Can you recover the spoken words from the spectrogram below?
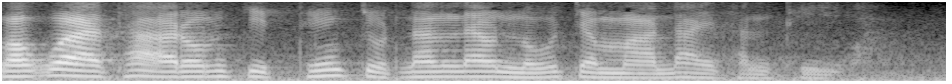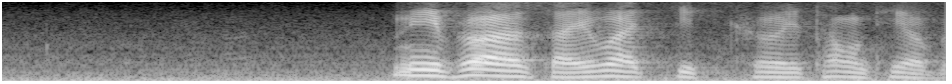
บอกว่าถ้าอารมณ์จิตถึงจุดนั้นแล้วหนูจะมาได้ทันที นี่เพราะอาศัยว่าจิตเคยท่องเที่ยวไป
